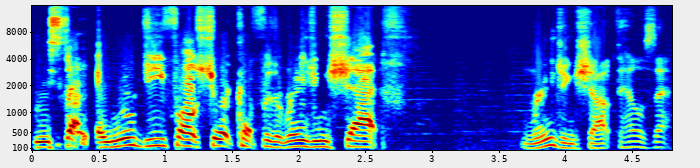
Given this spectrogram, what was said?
Restart a new default shortcut for the ranging shot. Ranging shot? What the hell is that?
